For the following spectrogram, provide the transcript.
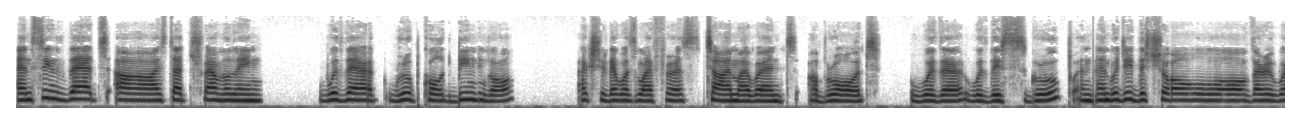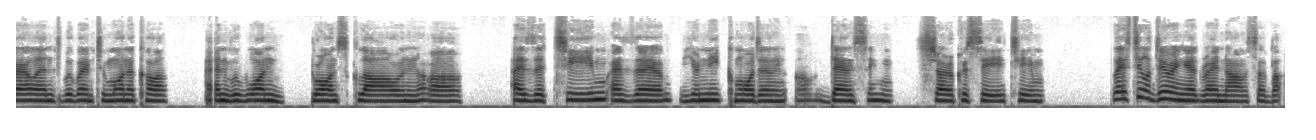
And since that, uh, I started traveling with their group called Bingo, Actually, that was my first time I went abroad with uh, with this group, and, and we did the show very well. And we went to Monaco, and we won bronze clown uh, as a team, as a unique modern uh, dancing circusy team. They're still doing it right now, so but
